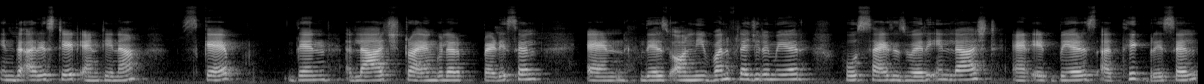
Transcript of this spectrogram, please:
in the aristate antenna scape, then a large triangular pedicel and there is only one flagellomere whose size is very enlarged and it bears a thick bristle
